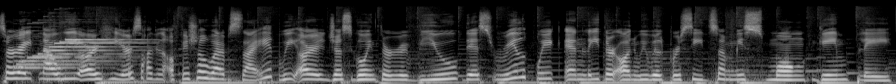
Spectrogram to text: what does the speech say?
So right now, we are here sa kanilang official website. We are just going to review this real quick and later on, we will proceed sa mismong gameplay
